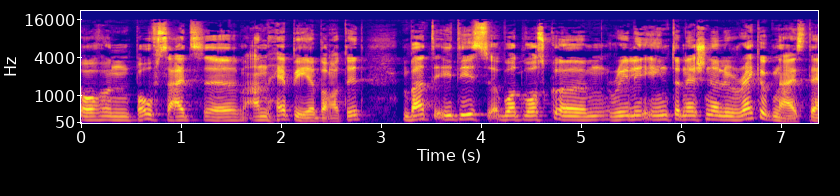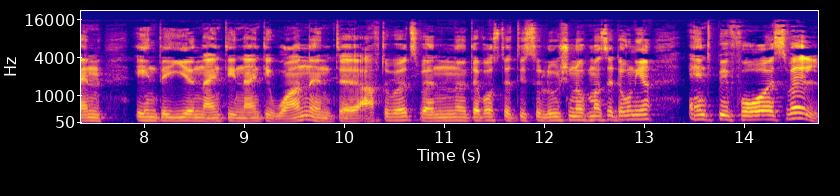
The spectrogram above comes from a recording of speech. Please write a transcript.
on both sides uh, unhappy about it. But it is what was um, really internationally recognized then in the year 1991 and uh, afterwards when there was the dissolution of Macedonia and before as well.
